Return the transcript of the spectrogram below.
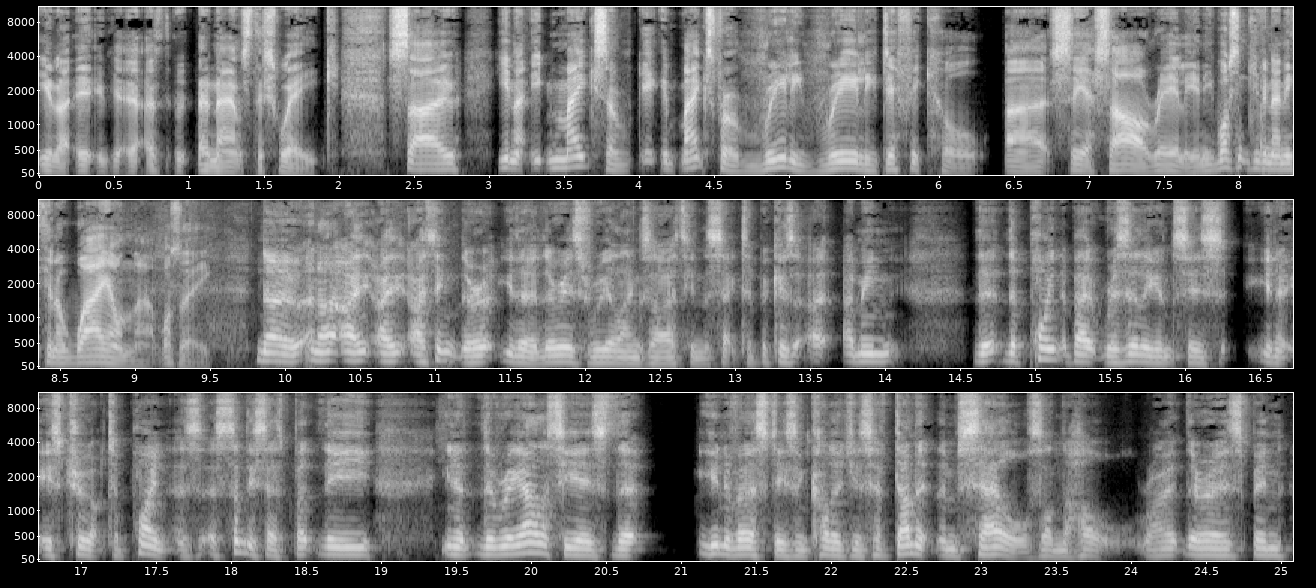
you know, it, it, announced this week. So, you know, it makes a, it makes for a really, really difficult, uh, CSR really. And he wasn't giving anything away on that, was he? No. And I, I, I think there, you know, there is real anxiety in the sector because I, I mean, the, the point about resilience is, you know, is true up to point, as, as Sunday says, but the, you know, the reality is that universities and colleges have done it themselves on the whole, right? There has been,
